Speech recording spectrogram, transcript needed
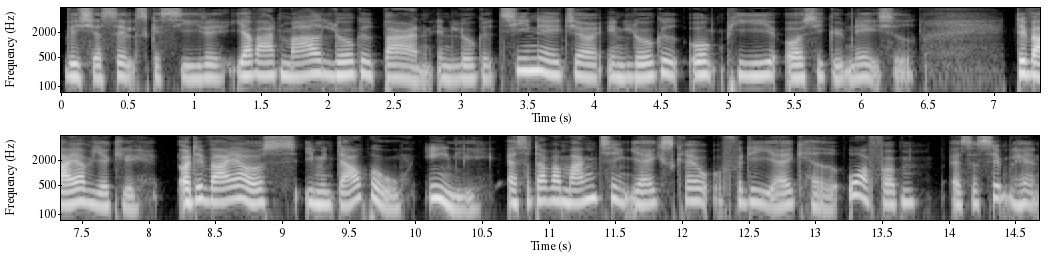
hvis jeg selv skal sige det. Jeg var et meget lukket barn, en lukket teenager, en lukket ung pige, også i gymnasiet. Det var jeg virkelig. Og det var jeg også i min dagbog, egentlig. Altså, der var mange ting, jeg ikke skrev, fordi jeg ikke havde ord for dem. Altså simpelthen,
